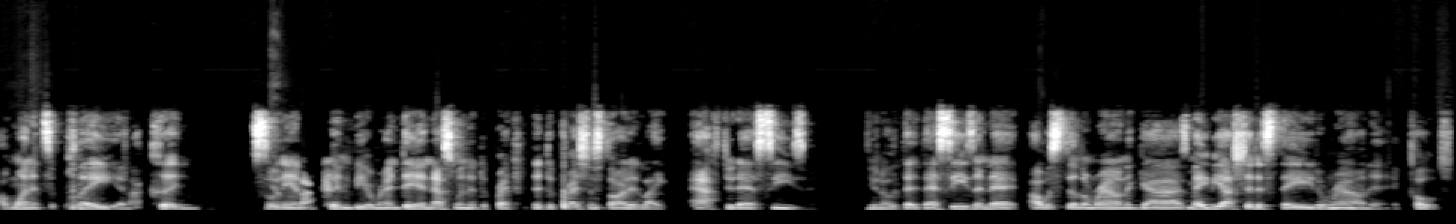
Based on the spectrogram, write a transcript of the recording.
I wanted to play and I couldn't. So then I couldn't be around. Then that's when the depression the depression started like after that season. You know, that that season that I was still around the guys, maybe I should have stayed around and, and coached.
